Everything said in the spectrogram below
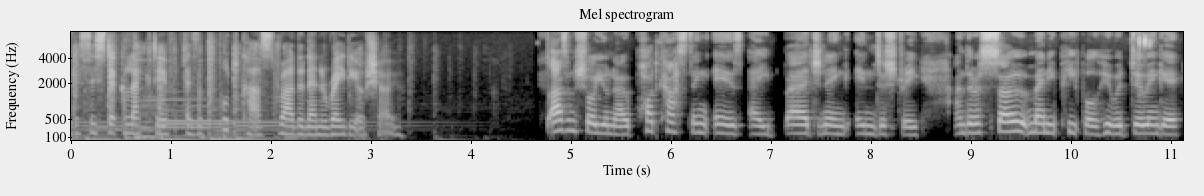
the Sister Collective as a podcast rather than a radio show? As I'm sure you know, podcasting is a burgeoning industry, and there are so many people who are doing it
